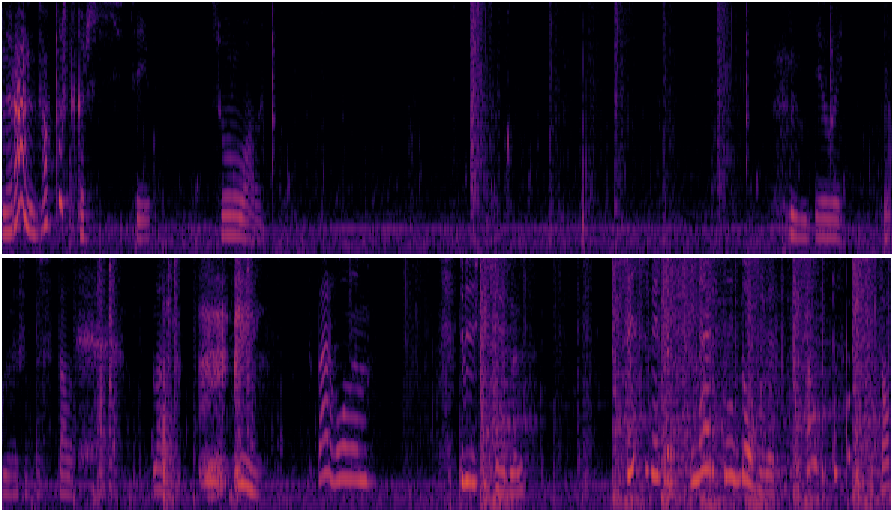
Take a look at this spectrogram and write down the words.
Ну реально, два кустика ж цією сурували. Хм, диви, там лежить ладно Тепер голим. Тобі завтіки від мене. Ти собі предсмертний договір підписав, підписав, підписав,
